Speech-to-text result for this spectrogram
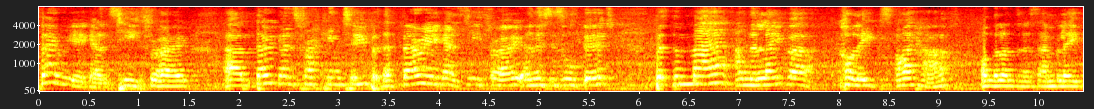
very against Heathrow um, they're against fracking too, but they're very against Heathrow, and this is all good. But the Mayor and the Labour colleagues I have on the London Assembly,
